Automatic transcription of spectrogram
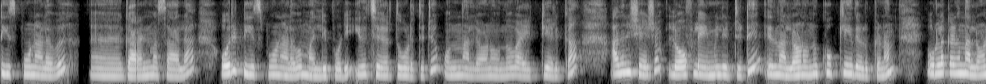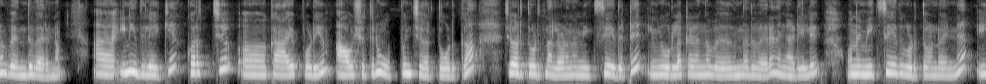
ടീസ്പൂൺ അളവ് ഗരം മസാല ഒരു ടീസ്പൂൺ അളവ് മല്ലിപ്പൊടി ഇത് ചേർത്ത് കൊടുത്തിട്ട് ഒന്ന് നല്ലോണം ഒന്ന് വഴറ്റിയെടുക്കുക അതിനുശേഷം ലോ ഫ്ലെയിമിൽ ഇട്ടിട്ട് ഇത് നല്ലോണം ഒന്ന് കുക്ക് ചെയ്തെടുക്കണം. ഉരുളക്കിഴങ്ങ് നല്ലോണം വെന്ത് വരണം. ഇനി ഇതിലേക്ക് കുറച്ച് കായപ്പൊടിയും ആവശ്യത്തിന് ഉപ്പും ചേർത്ത് കൊടുക്കുക. ചേർത്ത് കൊടുത്ത് നല്ലോണം മിക്സ് ചെയ്തിട്ട് ഇനി ഉരുളക്കിഴങ്ങ് വേകുന്നത് വരെ നിങ്ങൾ അടിയിൽ ഒന്ന് മിക്സ് ചെയ്ത് കൊടുത്തുകൊണ്ട് തന്നെ ഈ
